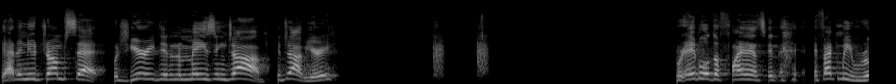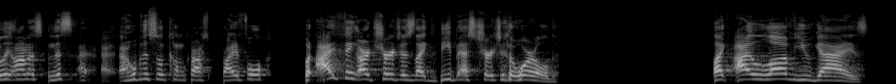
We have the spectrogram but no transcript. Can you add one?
You had a new drum set, which Yuri did an amazing job. Good job, Yuri. We're able to finance, and if I can be really honest, and this, I, I hope this will come across prideful, but I think our church is like the best church in the world. Like, I love you guys.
